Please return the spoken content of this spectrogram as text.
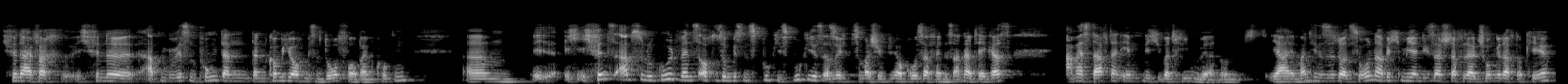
Ich finde einfach, ich finde, ab einem gewissen Punkt, dann, dann komme ich auch ein bisschen doof vor beim Gucken. Ähm, ich ich finde es absolut gut, wenn es auch so ein bisschen spooky spooky ist. Also ich zum Beispiel bin auch großer Fan des Undertakers aber es darf dann eben nicht übertrieben werden. Und ja, in manchen Situationen habe ich mir in dieser Staffel halt schon gedacht, okay,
